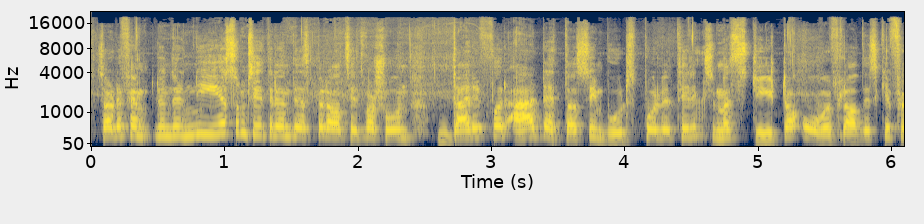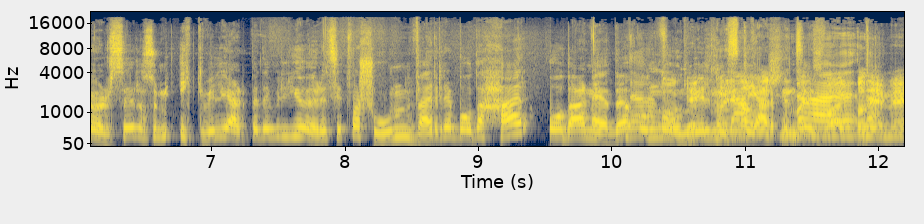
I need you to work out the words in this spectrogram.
Så er det 1500 nye som sitter i en desperat situasjon. Derfor er dette symbolpolitikk som er styrt av overfladiske følelser og som ikke vil hjelpe. Det vil gjøre situasjonen verre både her og der nede, og noen okay, vil miste hjelpen. Det er, det,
